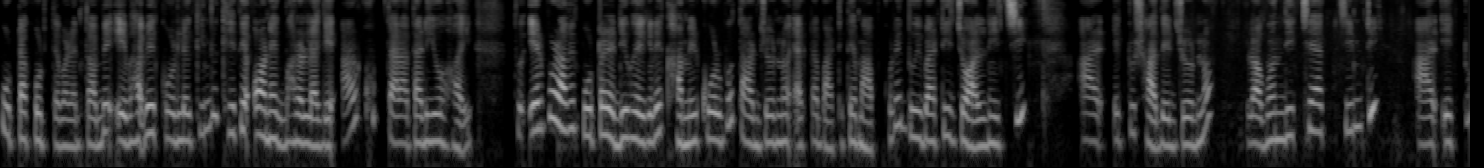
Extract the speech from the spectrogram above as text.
পুরটা করতে পারেন। তবে এভাবে করলে কিন্তু খেতে অনেক ভালো লাগে আর খুব তাড়াতাড়িও হয়। তো এরপর আমি পুরটা রেডি হয়ে গেলে খামির করব। তার জন্য একটা বাটিতে মাপ করে দুই বাটি জল নিচ্ছি। আর একটু স্বাদের জন্য লবণ দিচ্ছে এক চিমটি। আর একটু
